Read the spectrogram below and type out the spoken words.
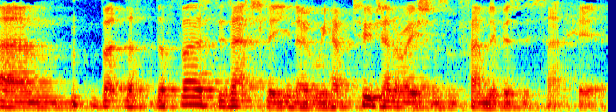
um, but the, the first is actually, you know, we have two generations of family business sat here,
